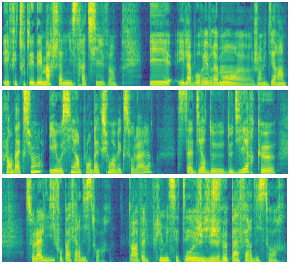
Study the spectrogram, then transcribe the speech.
et fait toutes les démarches administratives et élaboré vraiment, euh, j'ai envie de dire, un plan d'action et aussi un plan d'action avec Solal, c'est-à-dire de, de dire que Solal, il dit, il faut pas faire d'histoire. Je te rappelle plus, mais c'était, Oui, je, je- je veux pas faire d'histoire.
